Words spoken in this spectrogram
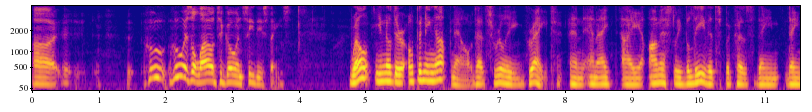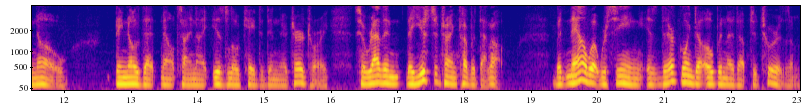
Uh, who who is allowed to go and see these things? Well, you know, they're opening up now. That's really great. And and I, I honestly believe it's because they they know they know that Mount Sinai is located in their territory. So rather than they used to try and cover that up. But now what we're seeing is they're going to open it up to tourism.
